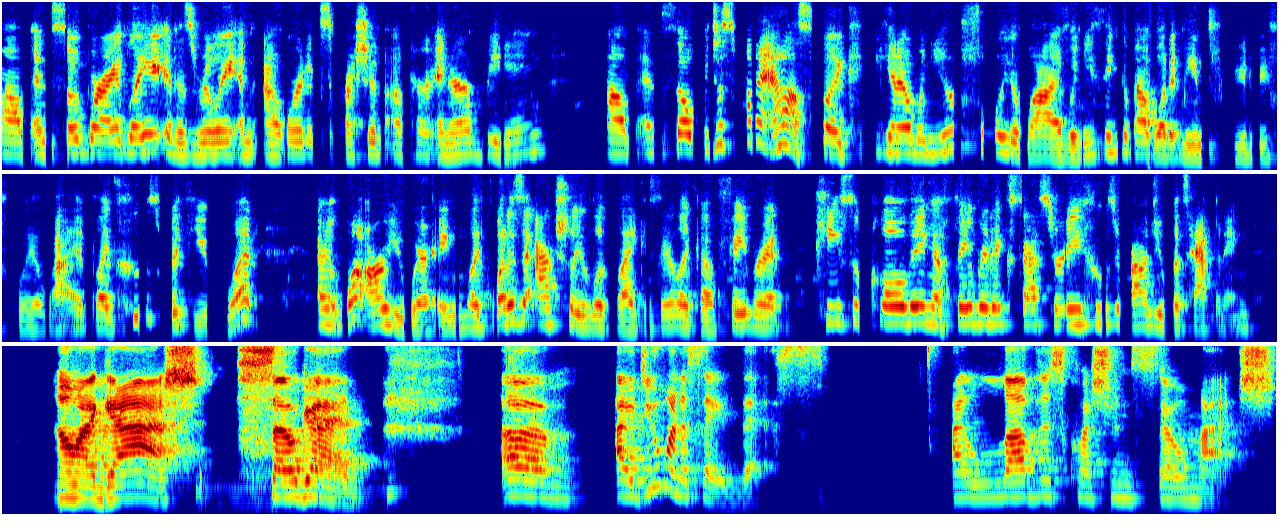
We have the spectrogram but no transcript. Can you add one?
um, and so brightly. It is really an outward expression of her inner being. Um, and so we just want to ask, like, you know, when you're fully alive, when you think about what it means for you to be fully alive, like, who's with you? What, I mean, what are you wearing? Like, what does it actually look like? Is there like a favorite piece of clothing, a favorite accessory? Who's around you? What's happening? Oh my gosh, so good. Um, I do want to say this. I love this question so much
